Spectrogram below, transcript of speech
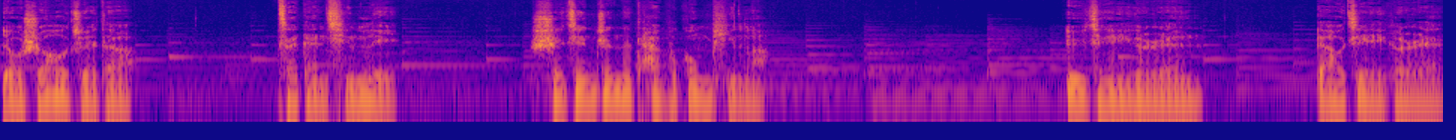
有时候觉得。在感情里，时间真的太不公平了。遇见一个人，了解一个人，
